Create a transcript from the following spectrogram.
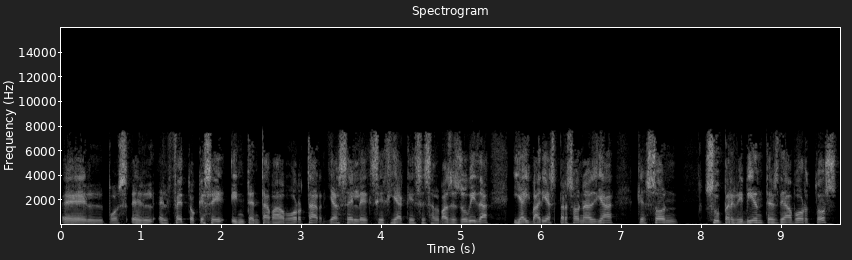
el, pues el, el, feto que se intentaba abortar, ya se le exigía que se salvase su vida y hay varias personas ya que son supervivientes de abortos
